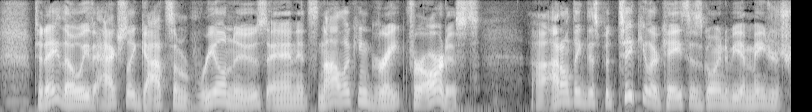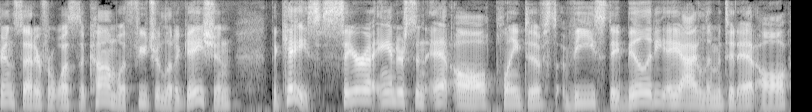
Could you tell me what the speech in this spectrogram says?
Today, though, we've actually got some real news, and it's not looking great for artists. Uh, I don't think this particular case is going to be a major trendsetter for what's to come with future litigation. The case, Sarah Anderson et al., plaintiffs v. Stability AI Limited et al.,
